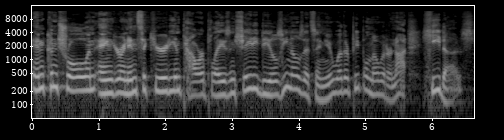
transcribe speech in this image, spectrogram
and control and anger and insecurity and power plays and shady deals. He knows that's in you, whether people know it or not. He does.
